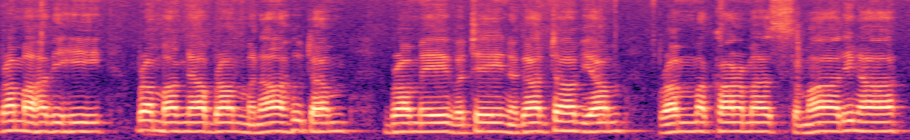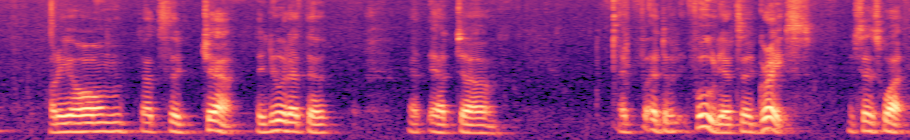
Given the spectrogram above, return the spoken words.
Brahmahavihi, Brahmagna Brahmanahutam, Brahmevate Nagantavyam, Brahma Karma Samadhina, Hari Om. That's the chant. They do it at the at at, uh, at, at the food. It's a grace. It says what?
